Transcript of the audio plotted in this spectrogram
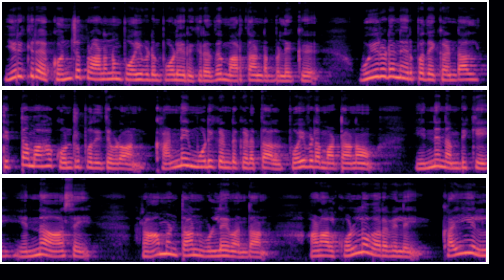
இருக்கிற கொஞ்ச பிராணனும் போய்விடும் போல் இருக்கிறது மார்த்தாண்டம் பிள்ளைக்கு. உயிருடன் இருப்பதை கண்டால் திட்டமாக கொன்று புதைத்து விடுவான். கண்ணை மூடி கண்டு கிடத்தால் போய்விட மாட்டானோ? என்ன நம்பிக்கை? என்ன ஆசை? ராமன் தான் உள்ளே வந்தான். ஆனால் கொல்ல வரவில்லை. கையில்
